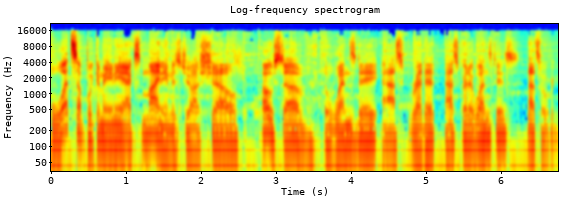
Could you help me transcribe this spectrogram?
What's up, Wikimaniacs? My name is Josh Shell, host of the Wednesday Ask Reddit. Ask Reddit Wednesdays? That's what we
